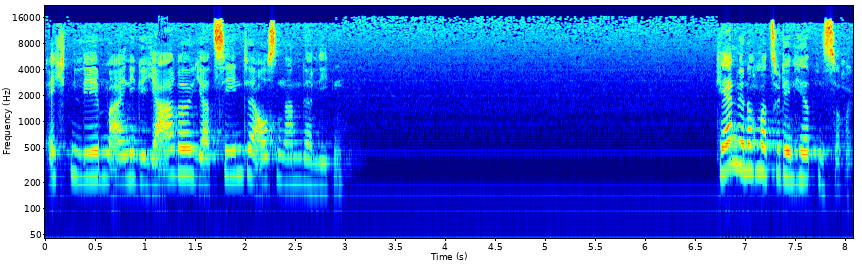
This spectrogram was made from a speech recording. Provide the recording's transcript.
echten Leben einige Jahre, Jahrzehnte auseinander liegen. Kehren wir nochmal zu den Hirten zurück.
